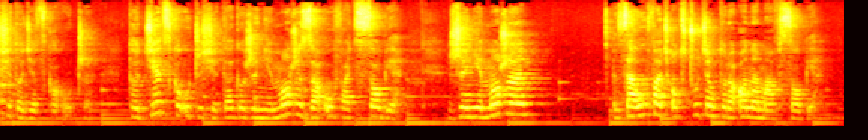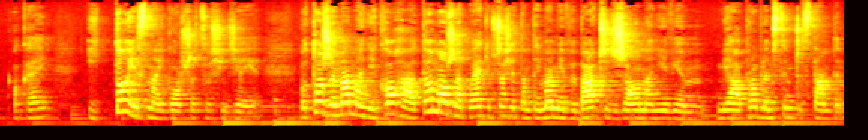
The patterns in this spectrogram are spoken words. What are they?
się to dziecko uczy? To dziecko uczy się tego, że nie może zaufać sobie, że nie może zaufać odczuciom, które ona ma w sobie. ok? I to jest najgorsze, co się dzieje. Bo to, że mama nie kocha, to można po jakimś czasie tamtej mamie wybaczyć, że ona, nie wiem, miała problem z tym czy z tamtym.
